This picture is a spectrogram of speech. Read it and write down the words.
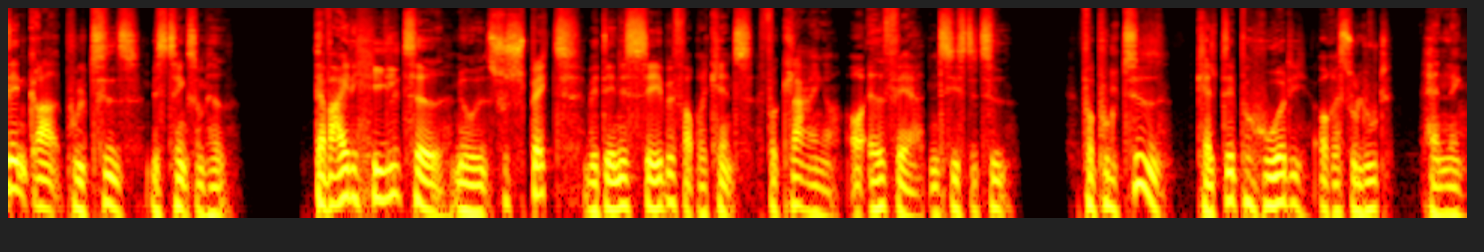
den grad politiets mistænksomhed. Der var i det hele taget noget suspekt ved denne sæbefabrikants forklaringer og adfærd den sidste tid. For politiet kaldte det på hurtig og resolut handling.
